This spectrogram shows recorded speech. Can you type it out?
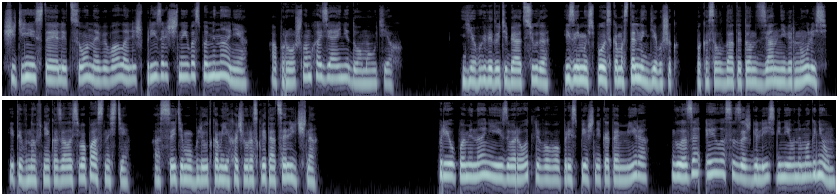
щетинистое лицо навевало лишь призрачные воспоминания о прошлом хозяине дома у тех. «Я выведу тебя отсюда и займусь поиском остальных девушек, пока солдаты Тонцзян не вернулись, и ты вновь не оказалась в опасности. А с этим ублюдком я хочу расквитаться лично». При упоминании изворотливого приспешника Тамира глаза Эйлоса зажглись гневным огнем.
